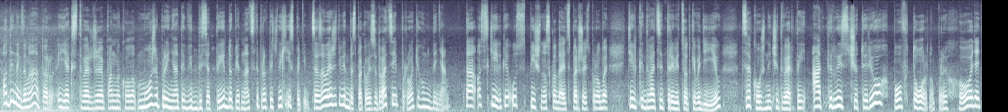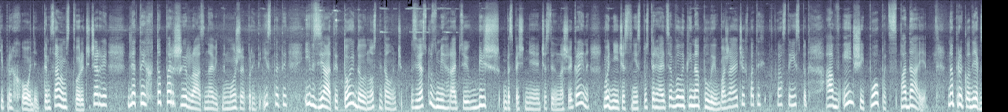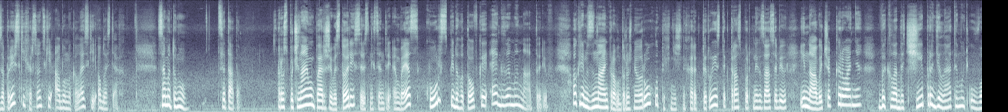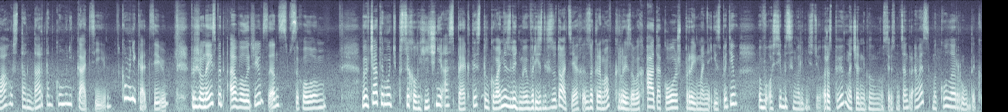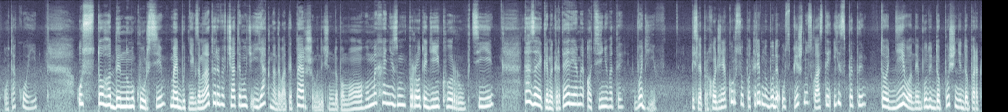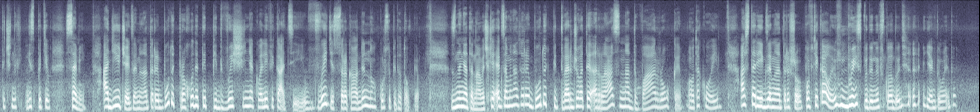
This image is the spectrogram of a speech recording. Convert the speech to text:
Один екзаменатор, як стверджує пан Микола, може прийняти від 10 до 15 практичних іспитів. Це залежить від безпекової ситуації протягом дня. Та оскільки успішно складають з першої спроби тільки 23% водіїв, це кожний четвертий, а три з чотирьох повторно приходять і приходять, тим самим створюючи черги для тих, хто перший раз навіть не може прийти іспити і взяти той доленосний талончик. В зв'язку з міграцією в більш безпечні частини нашої країни в одній частині спостерігається великий наплив бажаючих скласти іспит, а в іншій попит спадає. Наприклад, як в Запорізькій, Херсонській або Миколаївській областях. Саме тому цитата. Розпочинаємо перший в історії сервісних центрів МВС курс підготовки екзаменаторів. Окрім знань правил дорожнього руху, технічних характеристик, транспортних засобів і навичок керування, викладачі приділятимуть увагу стандартам комунікації. Комунікації. Прийшов на іспит, а отримав сеанс з психологом. Вивчатимуть психологічні аспекти спілкування з людьми в різних ситуаціях, зокрема в кризових, а також приймання іспитів в осіб з інвалідністю, розповів начальник головного сервісного центру МВС Микола Рудик. Отакої. У 100-годинному курсі майбутні екзаменатори вивчатимуть, як надавати першу медичну допомогу, механізм протидії корупції та за якими критеріями оцінювати водіїв. Після проходження курсу потрібно буде успішно скласти іспити. Тоді вони будуть допущені до практичних іспитів самі. А діючі екзаменатори будуть проходити підвищення кваліфікації в виді 40-годинного курсу підготовки. Знання та навички екзаменатори будуть підтверджувати раз на два роки. Отакої. А старі екзаменатори що, повтікали, бо іспити не складуть. Як думаєте?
